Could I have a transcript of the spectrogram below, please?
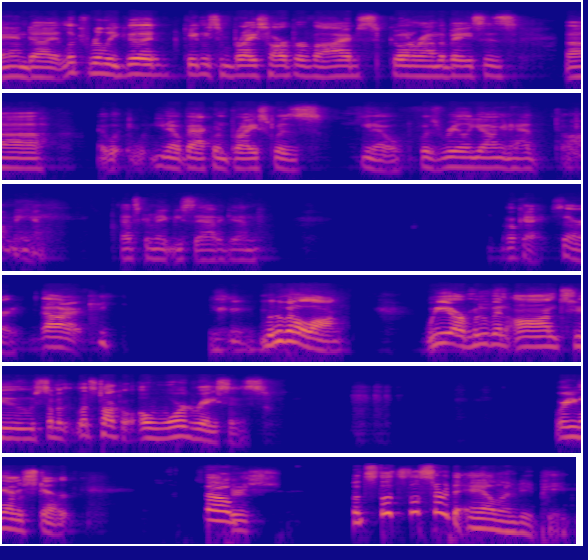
and uh, it looked really good. Gave me some Bryce Harper vibes going around the bases. Uh, you know, back when Bryce was, you know, was really young and had, oh man, that's gonna make me sad again. Okay, sorry. All right. moving along. We are moving on to some of let's talk award races. Where do you want to start? So There's, let's let's let's start with the AL MVP.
